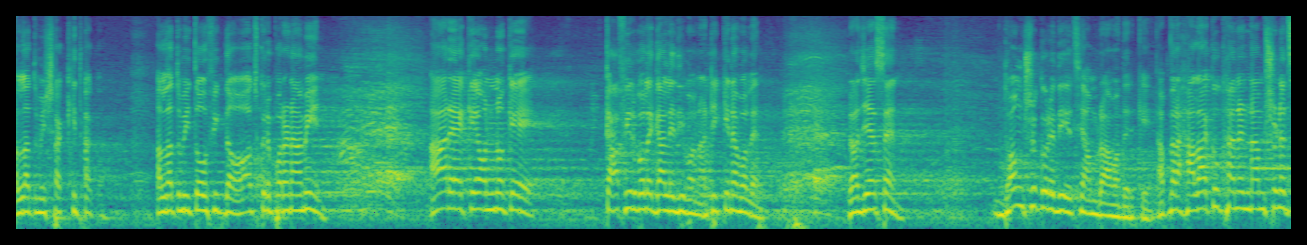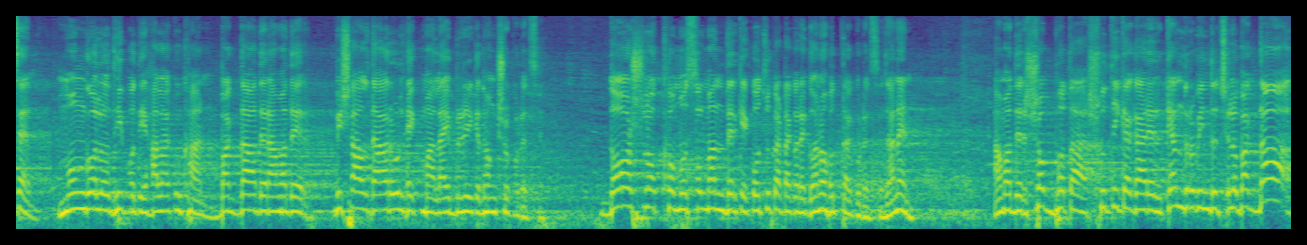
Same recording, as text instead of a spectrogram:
আল্লাহ তুমি সাক্ষী থাকো, আল্লাহ তুমি তৌফিক দাও আজ করে পড়েন, আমিন। আর একে অন্যকে কাফির বলে গালি দিব না, ঠিক কিনা বলেন? রাজি আছেন? ধ্বংস করে দিয়েছে আমরা আমাদেরকে। আপনারা হালাকু খানের নাম শুনেছেন? মঙ্গল অধিপতি হালাকু খান বাগদাদের আমাদের বিশাল দারুল হেকমা লাইব্রেরিকে ধ্বংস করেছে। দশ লক্ষ মুসলমানদেরকে কচুকাটা করে গণহত্যা করেছে, জানেন? আমাদের সভ্যতা সুতিকাগারের কেন্দ্রবিন্দু ছিল বাগদাদ।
